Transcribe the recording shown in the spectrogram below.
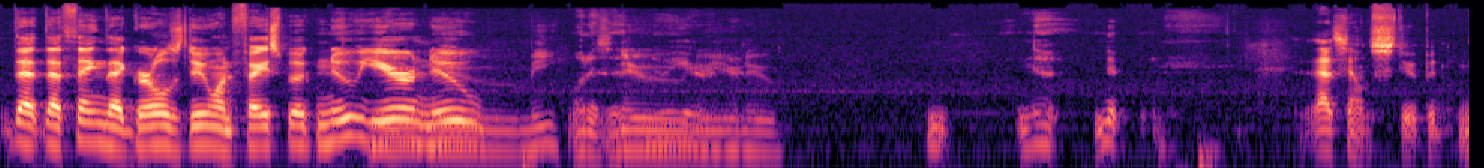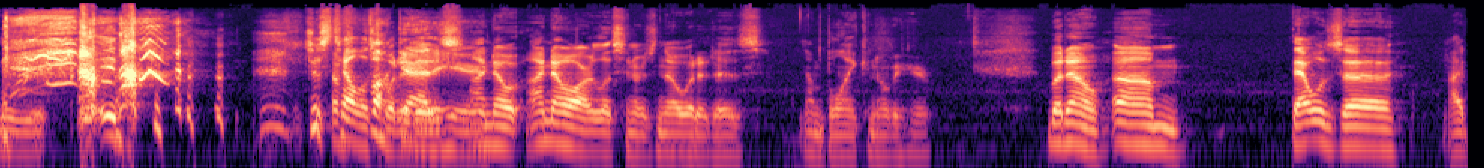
that that thing that girls do on Facebook. New year, new. me. What is it? New, New new year. year, new. new, new that sounds stupid. New year. It- just tell us what it is. here. I know. I know our listeners know what it is. I'm blanking over here. But no. Um, that was uh. I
